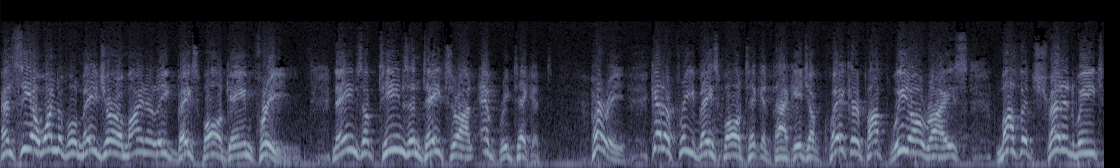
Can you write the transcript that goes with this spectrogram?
and see a wonderful major or minor league baseball game free. Names of teams and dates are on every ticket. Hurry, get a free baseball ticket package of Quaker puffed wheat or rice, Muffet shredded wheat,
